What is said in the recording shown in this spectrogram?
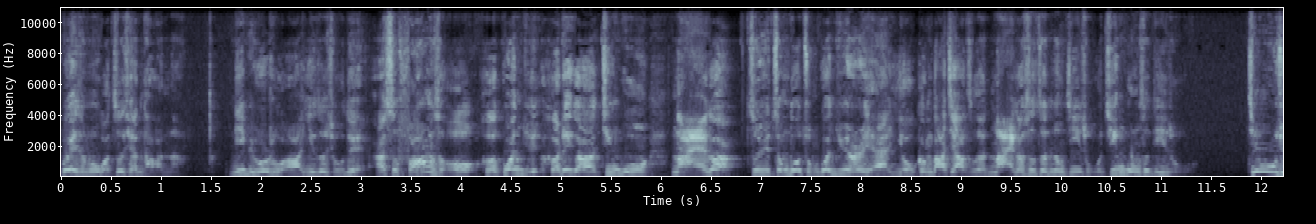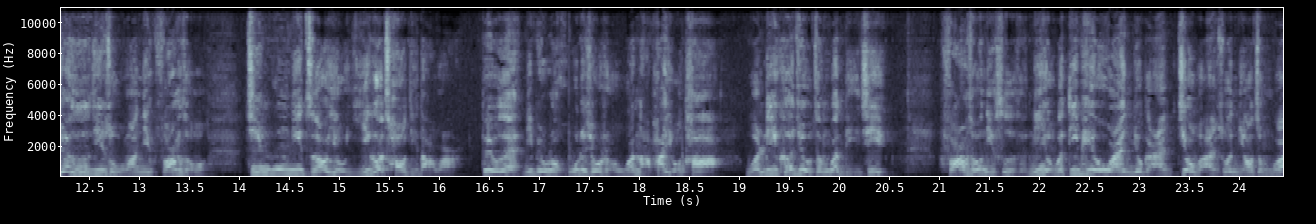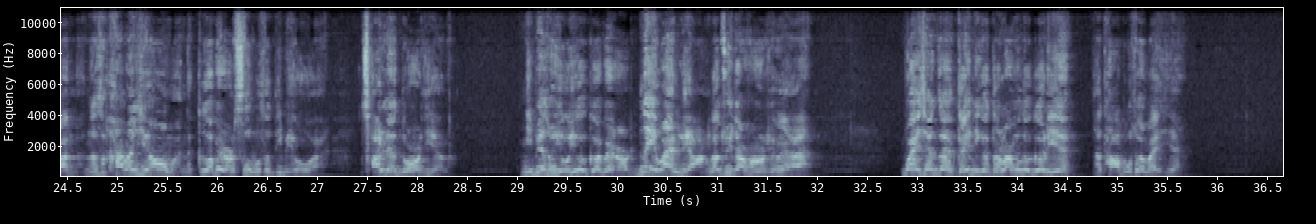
为什么我之前谈呢？你比如说啊，一支球队啊是防守和冠军和这个进攻哪个，至于争夺总冠军而言有更大价值，哪个是真正基础？进攻是基础，进攻确实是基础嘛。你防守、进攻，你只要有一个超级大腕，对不对？你比如说胡子球手，我哪怕有他，我立刻就有争冠底气。防守你试试，你有个 DPOY 你就敢叫板说你要争冠呢？那是开玩笑嘛？那戈贝尔是不是 DPOY？蝉联多少届了？你别说有一个戈贝尔，内外两个最佳防守球员，外线再给你个德拉蒙德格林，那他不算外线。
